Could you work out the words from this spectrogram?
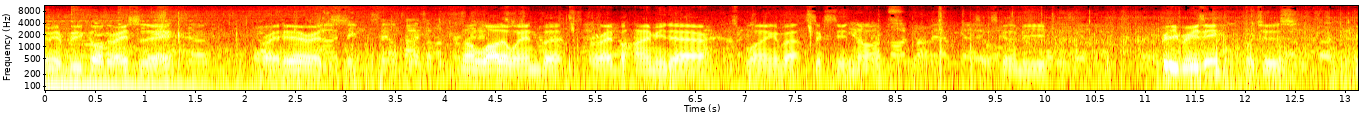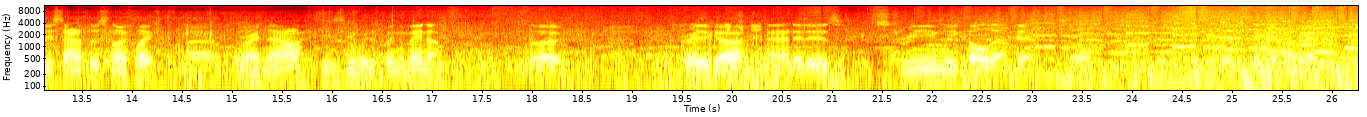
Gonna be a pretty cold race today. Right here it's not a lot of wind, but right behind me there it's blowing about 16 knots. So it's going to be pretty breezy, which is pretty standard for the snowflake. And right now, you see we're just putting the main up. So ready to go, and it is extremely cold out here. So it's going to be a fun race.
